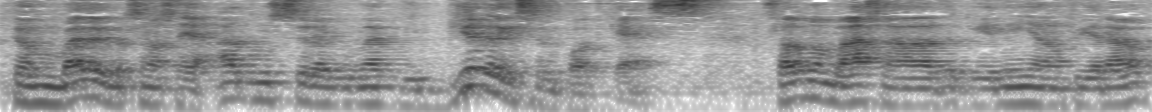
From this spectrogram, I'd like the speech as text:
Kembali bersama saya Agung Suragumat di Listen Podcast. Selalu membahas hal-hal terkini yang viral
